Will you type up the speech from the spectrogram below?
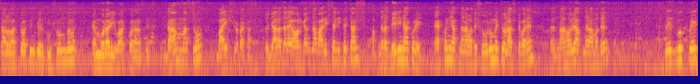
সালোয়ারটাও কিন্তু এরকম সুন্দর এম্বয়ডারি ওয়ার্ক করা আছে। দাম মাত্র বাইশশো টাকা। তো যারা যারা অর্গানজা বারিশটা নিতে চান, আপনারা দেরি না করে এখনই আপনারা আমাদের শোরুমে চলে আসতে পারেন। না হলে আপনারা আমাদের ফেসবুক পেজ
